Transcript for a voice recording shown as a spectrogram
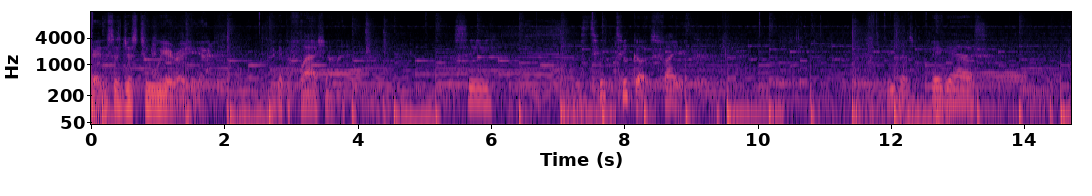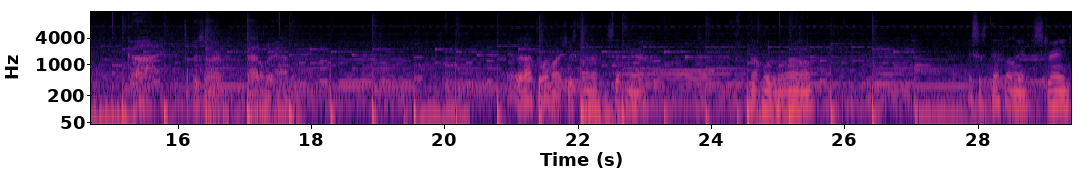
Okay, this is just too weird right here. I got the flash on. See, there's two tukos fighting. These those big ass. God, it's a bizarre battle they're having. Yeah, they're not doing much, just kind of sitting there, not moving around. This is definitely a strange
